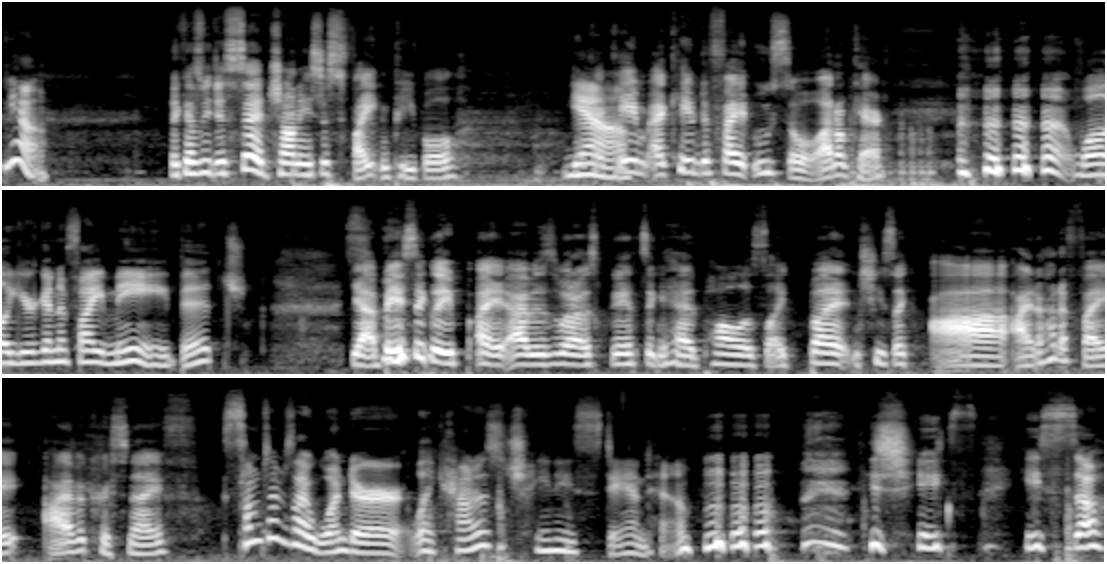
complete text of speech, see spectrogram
Yeah. Like as we just said, Chani's just fighting people. Yeah. I came I came to fight Usul. I don't care. well, you're gonna fight me, bitch. Yeah, basically, I, I was when I was glancing ahead. Paul is like, but and she's like, ah, I know how to fight. I have a crysknife. Sometimes I wonder, like, how does Chani stand him? she's he's so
